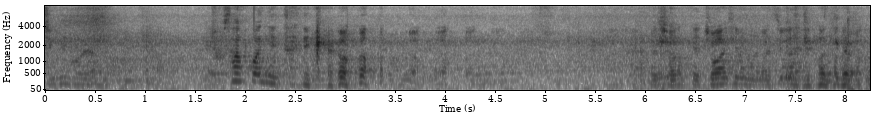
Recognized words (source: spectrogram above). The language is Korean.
찍은 거예요? 초상권이 있다니까요. 저렇게 좋아하시는 분만 찍어도 되거든요.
